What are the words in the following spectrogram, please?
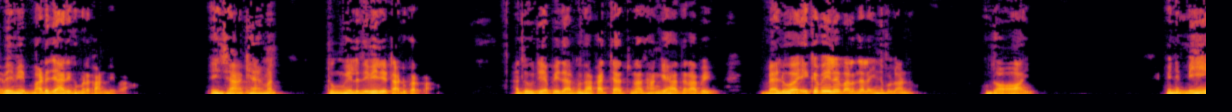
හැබැයි මේ බඩජාරිකමට කන්න එපා. ඒ නිසා කැමත් තුන් වේල දෙවේලට අඩු කරපන්. අද උදේ අපේ ධර්ම සාකච්ඡා තුන සංඝයා හතර අපි බැලුව එක වේල වළඳලා ඉන්න පුළුවන්. හොඳයි. මෙන්න මේ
